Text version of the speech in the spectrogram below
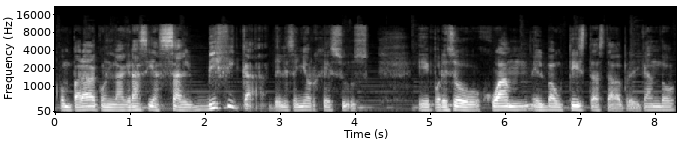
comparada con la gracia salvífica del Señor Jesús. Eh, por eso Juan el Bautista estaba predicando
